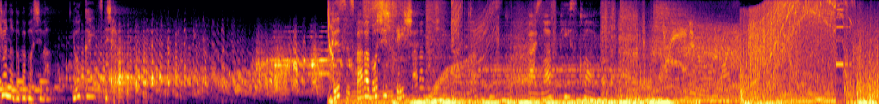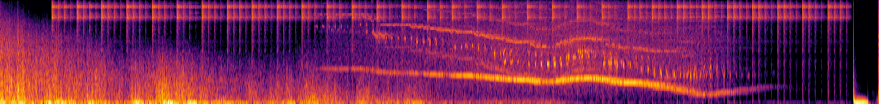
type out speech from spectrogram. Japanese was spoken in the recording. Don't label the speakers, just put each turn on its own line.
今日のババボシは妖怪スペシャル This is Baba Boshi Station by Love Peace Club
